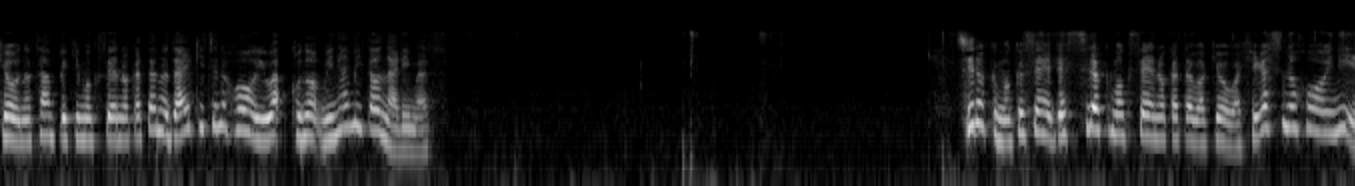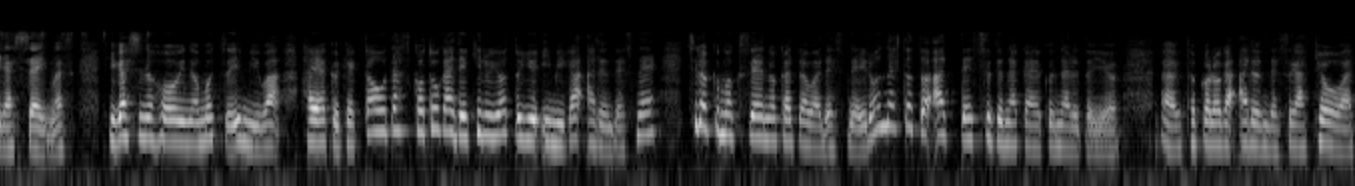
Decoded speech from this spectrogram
今日の三匹木星の方の大吉の方位はこの南となります。白く木星です。白く木星の方は今日は東の方位にいらっしゃいます。東の方位の持つ意味は早く結果を出すことができるよという意味があるんですね。白く木星の方はですねいろんな人と会ってすぐ仲良くなるというところがあるんですが今日は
